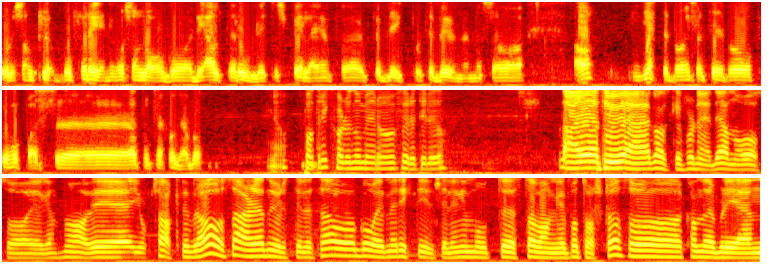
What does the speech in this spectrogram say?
både som klubb och förening och som lag och det är alltid roligt att spela inför publik på tribunen. Så ja, jättebra initiativ och får hoppas eh, att de kan sjunga bra. Ja, Patrick, har du noe mer å føre til i dag? Nei, jeg tror vi er ganske fornøyde jeg nå også, Jørgen. Nå har vi gjort sakene bra, og så er det å nullstille og gå inn med riktig innstilling mot eh, Stavanger på torsdag. Så kan det bli en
